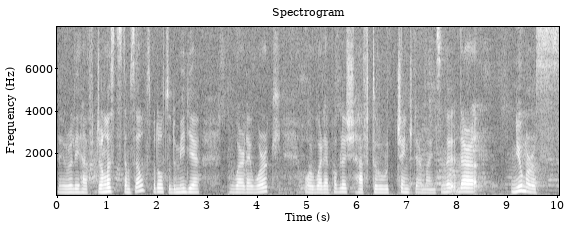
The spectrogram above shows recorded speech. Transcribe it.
they really have journalists themselves, but also the media where they work or where they publish have to change their minds. And there, are numerous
